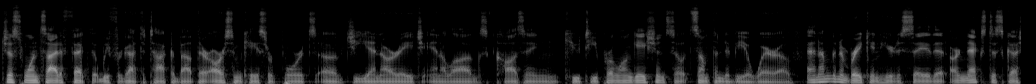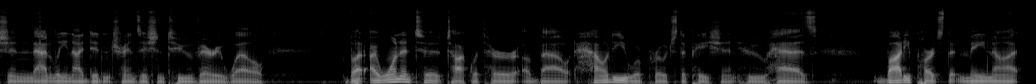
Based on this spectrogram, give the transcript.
Just one side effect that we forgot to talk about there are some case reports of GnRH analogs causing QT prolongation, so it's something to be aware of. And I'm going to break in here to say that our next discussion, Natalie and I didn't transition to very well but I wanted to talk with her about how do you approach the patient who has body parts that may not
